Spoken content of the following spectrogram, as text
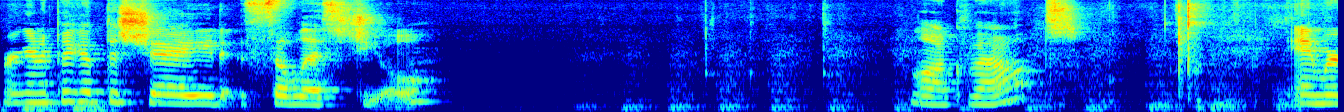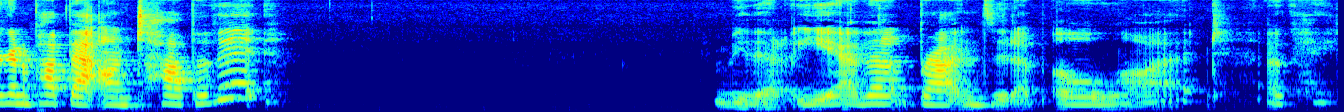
We're going to pick up the shade Celestial like that. And we're going to pop that on top of it. Maybe that, yeah, that brightens it up a lot. Okay,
